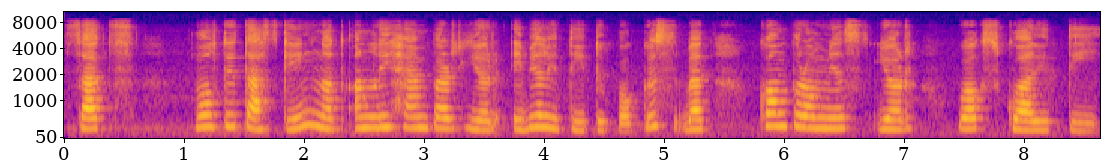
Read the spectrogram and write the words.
Such multitasking not only hampers your ability to focus but compromises your work's quality.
